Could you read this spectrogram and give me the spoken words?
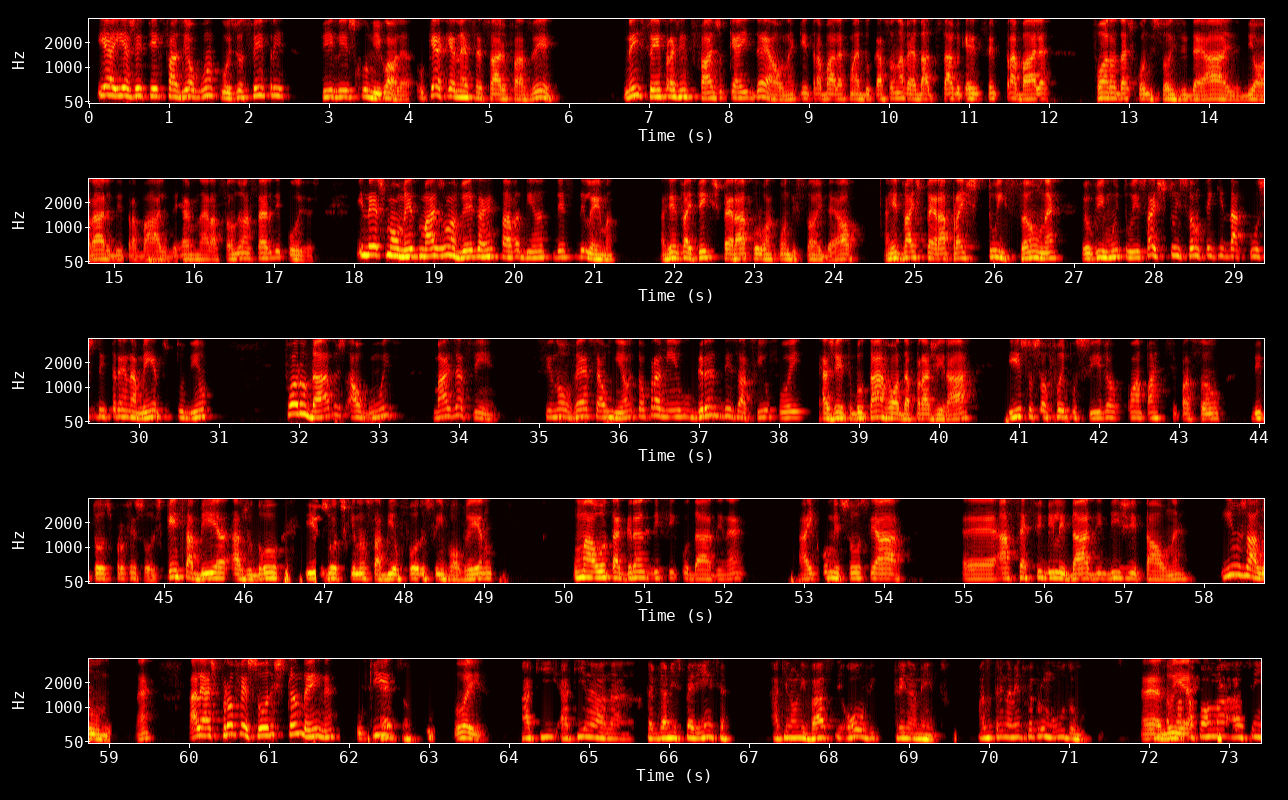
e aí a gente tinha que fazer alguma coisa. Eu sempre tive isso comigo. Olha, o que é que é necessário fazer? Nem sempre a gente faz o que é ideal, né? Quem trabalha com educação, na verdade, sabe que a gente sempre trabalha fora das condições ideais, de horário de trabalho, de remuneração, de uma série de coisas. E nesse momento, mais uma vez, a gente estava diante desse dilema. A gente vai ter que esperar por uma condição ideal, a gente vai esperar para a instituição, né? Eu vi muito isso. A instituição tem que dar curso de treinamento, tudinho. Foram dados alguns, mas assim, se não houvesse a união, então para mim o grande desafio foi a gente botar a roda para girar. E isso só foi possível com a participação de todos os professores. Quem sabia ajudou e os outros que não sabiam foram se envolvendo. Uma outra grande dificuldade, né? Aí começou-se a é, acessibilidade digital, né? E os alunos, né? Aliás, professores também, né? O que. Edson, Oi. Aqui, aqui na, na, da minha experiência, aqui na Univas, houve treinamento, mas o treinamento foi para o Moodle. É, essa plataforma, é. assim,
